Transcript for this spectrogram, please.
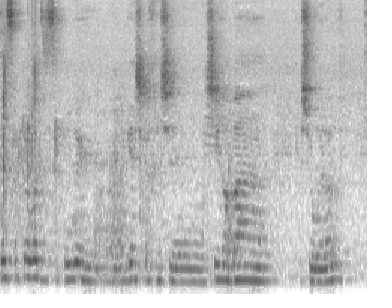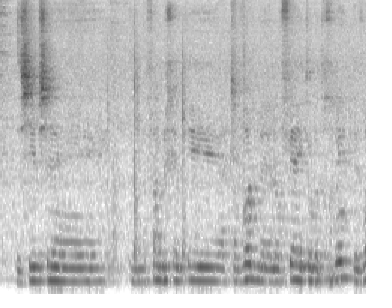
רוצה לספר עוד סיפור מרגש ככה שהשיר הבא קשור אליו. זה שיר שנפל בחלקי הכבוד להופיע איתו בתוכנית, The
